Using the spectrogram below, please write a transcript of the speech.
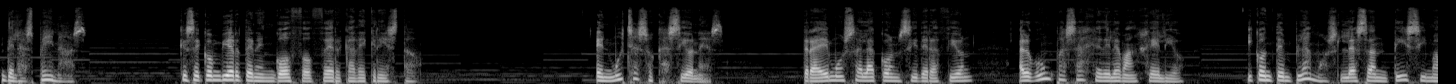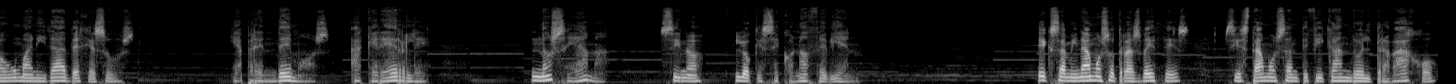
de las penas, que se convierten en gozo cerca de Cristo. En muchas ocasiones, traemos a la consideración algún pasaje del Evangelio y contemplamos la santísima humanidad de Jesús y aprendemos a quererle. No se ama, sino lo que se conoce bien. Examinamos otras veces si estamos santificando el trabajo,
